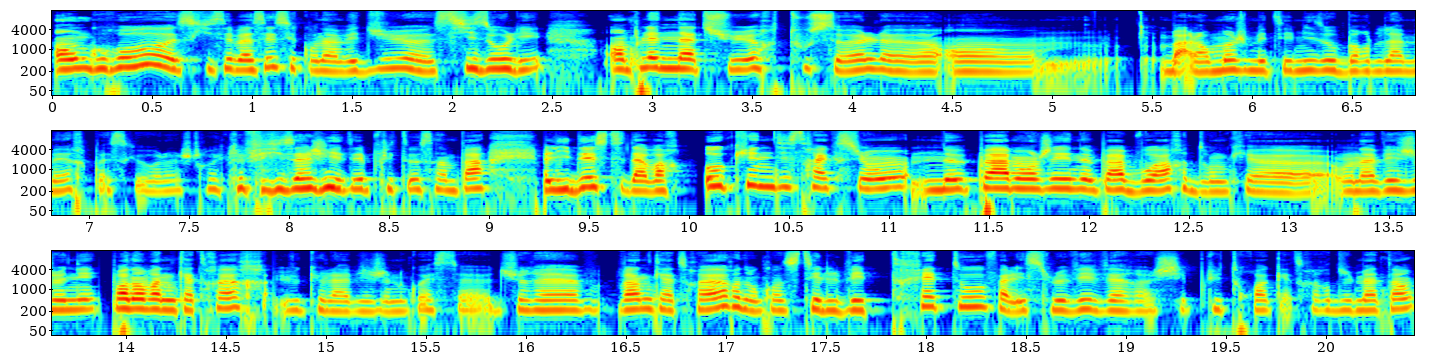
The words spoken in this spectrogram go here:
En gros, euh, ce qui s'est passé, c'est qu'on avait dû euh, s'isoler en pleine nature, tout seul. En... bah, alors, moi, je m'étais mise au bord de la mer parce que voilà, je trouvais que le paysage était plutôt sympa. L'idée, c'était d'avoir aucune distraction, ne pas manger, ne pas boire. Donc, on avait jeûné pendant 24 heures, vu que la Vision Quest durait 24 heures. Donc, on s'était levé très tôt, fallait se lever vers, je sais plus, 3-4 heures du matin.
